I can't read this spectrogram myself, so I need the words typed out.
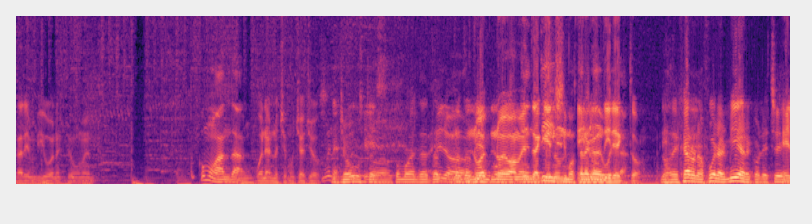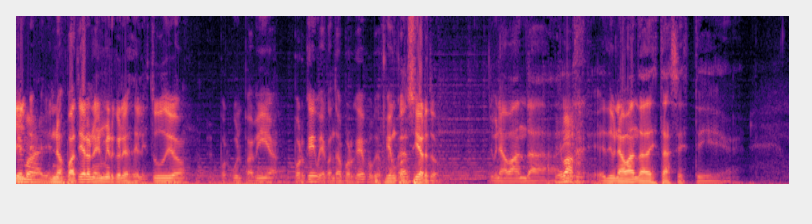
estar en vivo en este momento. ¿Cómo andan? Buenas noches, muchachos. Buenas Mucho noches. gusto. ¿Cómo anda? Tanto- Pero- tanto Nue- tiempo? nuevamente aquí en un, en directo. Nos dejaron afuera el miércoles, che, El- qué mal. nos patearon el miércoles del estudio por culpa mía. ¿Por qué? Voy a contar por qué. Porque fui a un concierto de una banda de una banda de estas este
